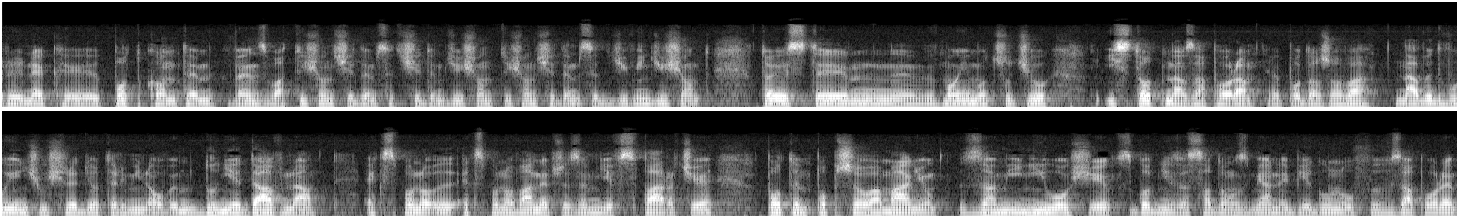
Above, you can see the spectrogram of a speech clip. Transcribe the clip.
rynek e, pod kątem węzła 1770-1790. To jest em, w moim odczuciu istotna zapora podażowa, nawet w ujęciu średnioterminowym. Do niedawna ekspono- eksponowane przeze mnie wsparcie, potem po przełamaniu zamieniło się zgodnie z zasadą zmiany biegunów w zaporę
